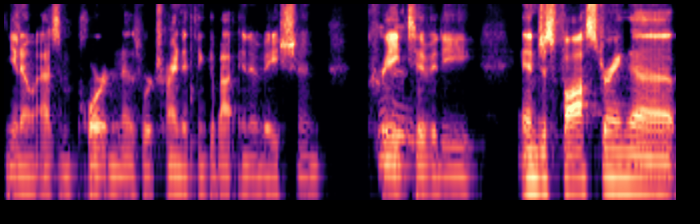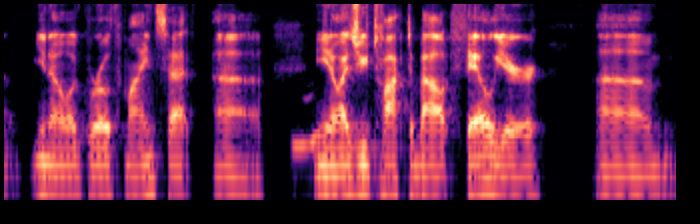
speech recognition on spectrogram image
you know as important as we're trying to think about innovation mm-hmm. creativity mm-hmm. and just fostering a you know a growth mindset uh mm-hmm. you know as you talked about failure um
